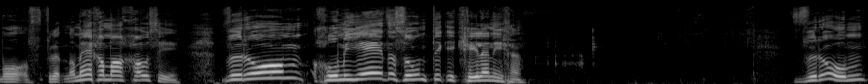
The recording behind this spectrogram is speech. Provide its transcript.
der vielleicht noch mehr machen kann als ich. Warum komme ich jeden Sonntag in die Kirche Warum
